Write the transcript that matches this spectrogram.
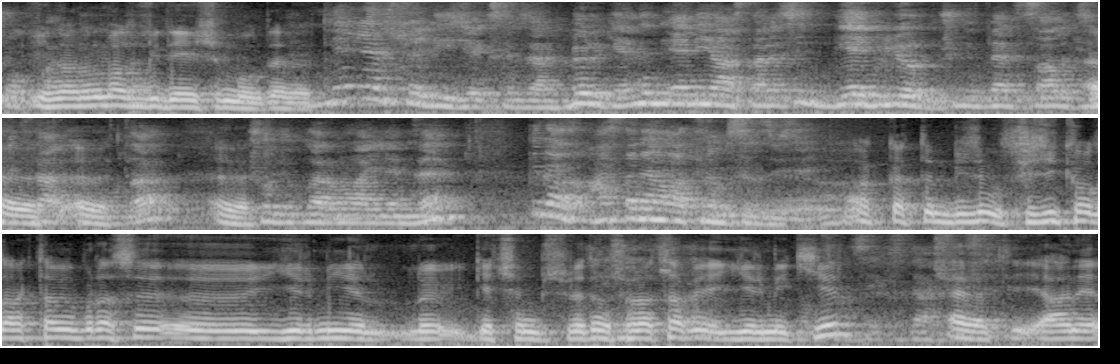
Çok İnanılmaz farklı. bir değişim oldu evet. Neler söyleyeceksiniz yani bölgenin en iyi hastanesi diyebiliyorum çünkü ben sağlık hizmeti Evet, evet, evet. Çocuklarım ailemden. Biraz hastaneyi anlatır mısınız bize? Hakikaten bizim fiziki olarak tabii burası e, 20 yılı geçen bir süreden sonra 22 tabii 22 yıl. 98'de aşmış. Evet yani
